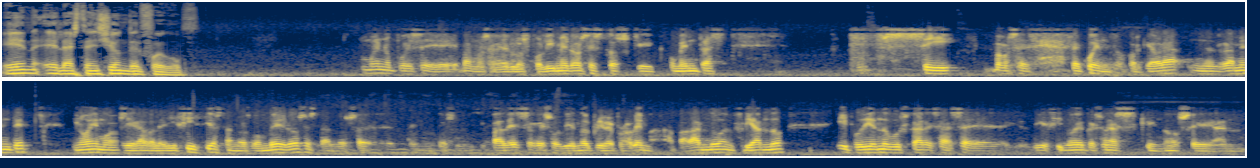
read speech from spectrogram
en, la extensión del fuego? Bueno, pues eh, vamos a ver, los polímeros estos que comentas, sí, vamos a ver, te cuento, porque ahora realmente no hemos llegado al edificio, están los bomberos, están los eh, técnicos municipales resolviendo el primer problema, apagando, enfriando y pudiendo buscar esas 19 eh, personas que no se han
